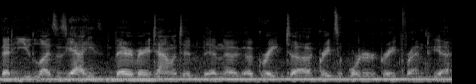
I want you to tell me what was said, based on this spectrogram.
that he utilizes. Yeah, he's very very talented and a, a great uh, great supporter, a great friend. Yeah,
